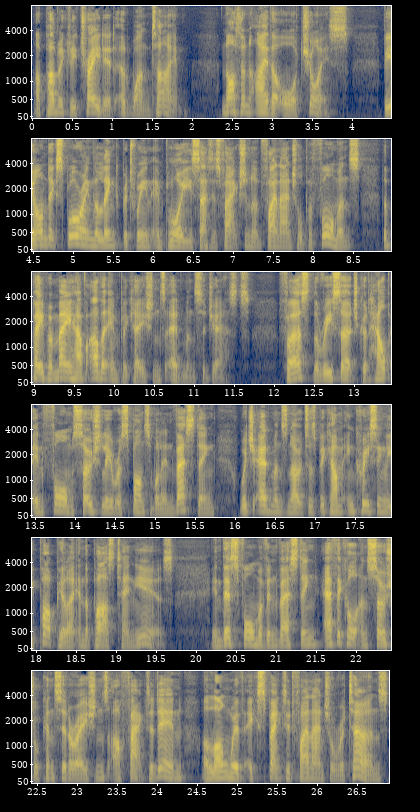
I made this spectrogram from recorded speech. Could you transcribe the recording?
are publicly traded at one time. Not an either or choice. Beyond exploring the link between employee satisfaction and financial performance, the paper may have other implications, Edmans suggests. First, the research could help inform socially responsible investing, which Edmans notes has become increasingly popular in the past 10 years. In this form of investing, ethical and social considerations are factored in along with expected financial returns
